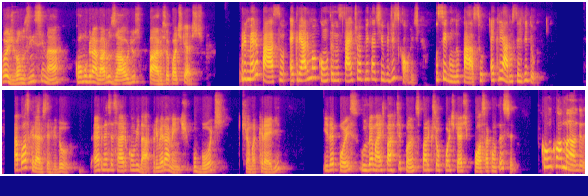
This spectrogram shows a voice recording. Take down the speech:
Hoje vamos ensinar como gravar os áudios para o seu podcast. O primeiro passo é criar uma conta no site ou aplicativo Discord. O segundo passo é criar um servidor. Após criar o servidor, é necessário convidar, primeiramente, o bot, que chama Craig, e depois os demais participantes para que seu podcast possa acontecer. Com o comando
